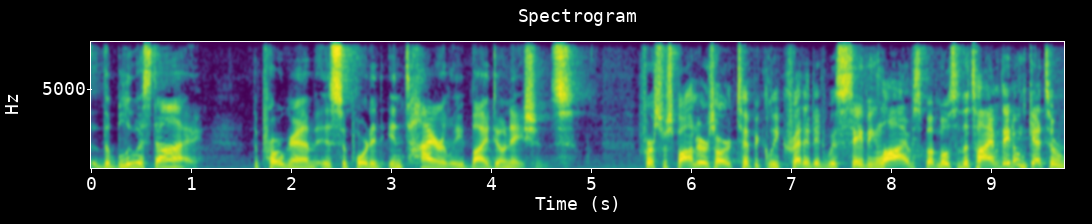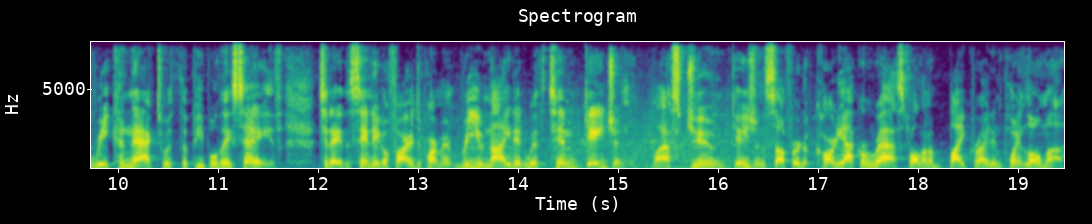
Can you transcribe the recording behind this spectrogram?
The Bluest Eye. The program is supported entirely by donations. First responders are typically credited with saving lives, but most of the time they don't get to reconnect with the people they save. Today, the San Diego Fire Department reunited with Tim Gajan. Last June, Gajan suffered cardiac arrest while on a bike ride in Point Loma.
